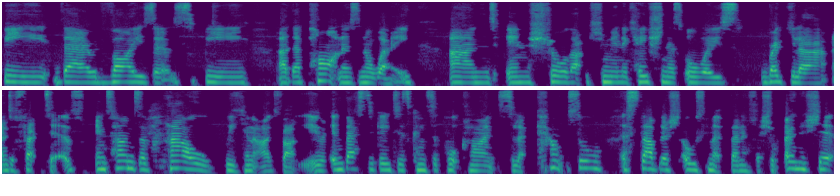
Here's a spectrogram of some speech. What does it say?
be their advisors, be uh, their partners in a way, and ensure that communication is always regular and effective. In terms of how we can add value, investigators can support clients select counsel, establish ultimate beneficial ownership,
